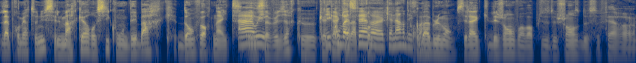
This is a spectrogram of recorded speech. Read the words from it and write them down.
La première tenue, c'est le marqueur aussi qu'on débarque dans Fortnite. Ah, et ça veut dire que quelqu'un qui a la faire Probablement. C'est là que les gens vont avoir plus de chances de se faire. Euh,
